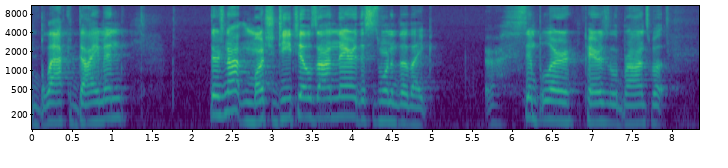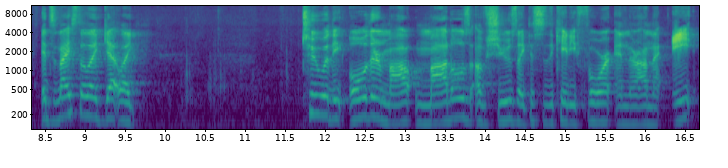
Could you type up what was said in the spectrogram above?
Black Diamond. There's not much details on there. This is one of the, like, simpler pairs of LeBrons. But it's nice to, like, get, like, two of the older mo models of shoes. Like, this is the KD 4, and they're on the 8.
